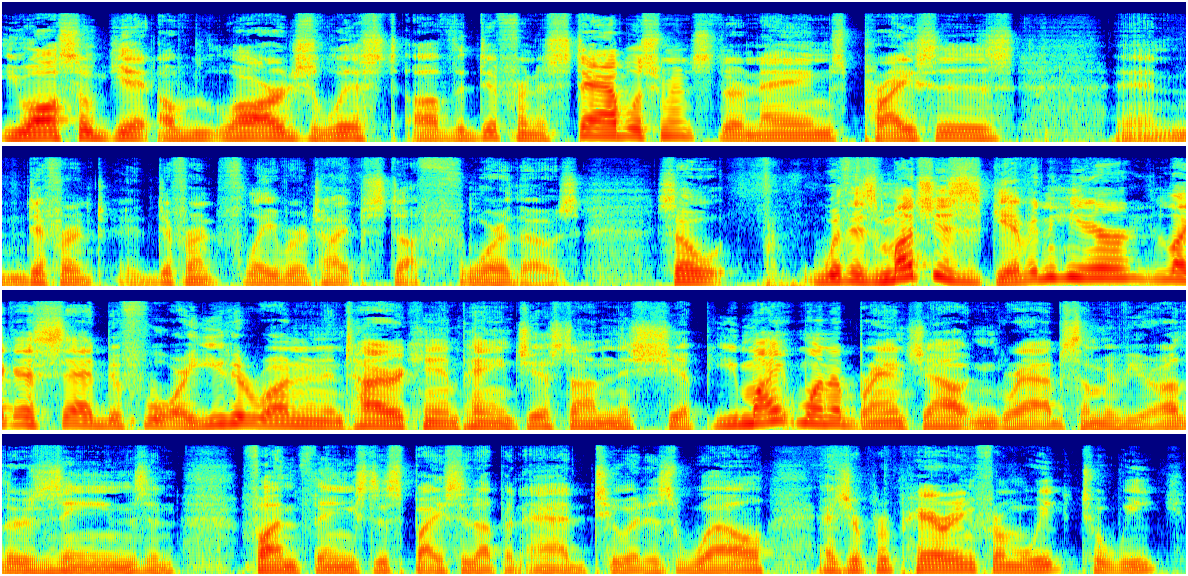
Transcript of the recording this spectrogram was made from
You also get a large list of the different establishments, their names, prices, and different different flavor type stuff for those. So, with as much as is given here, like I said before, you could run an entire campaign just on this ship. You might want to branch out and grab some of your other zines and fun things to spice it up and add to it as well as you're preparing from week to week.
